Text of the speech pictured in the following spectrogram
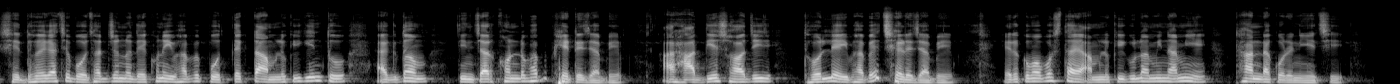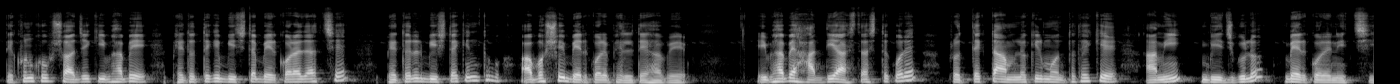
সেদ্ধ হয়ে গেছে বোঝার জন্য দেখুন, এইভাবে প্রত্যেকটা আমলকি কিন্তু একদম তিন চার খণ্ডভাবে ফেটে যাবে। আর হাত দিয়ে সহজেই ধরলে এইভাবে ছেড়ে যাবে। এরকম অবস্থায় আমলকিগুলো আমি নামিয়ে ঠান্ডা করে নিয়েছি। দেখুন খুব সহজে কীভাবে ভেতর থেকে বীজটা বের করা যাচ্ছে। ভেতরের বীজটা কিন্তু অবশ্যই বের করে ফেলতে হবে। এইভাবে হাত দিয়ে আস্তে আস্তে করে প্রত্যেকটা আমলকির মধ্য থেকে আমি বীজগুলো বের করে নিচ্ছি।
